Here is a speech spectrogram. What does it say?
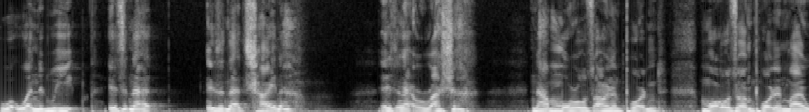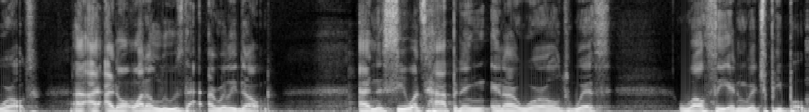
When did we? Isn't that isn't that China? Isn't that Russia? Now morals aren't important. Morals are important in my world. I, I don't want to lose that. I really don't and to see what's happening in our world with wealthy and rich people.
